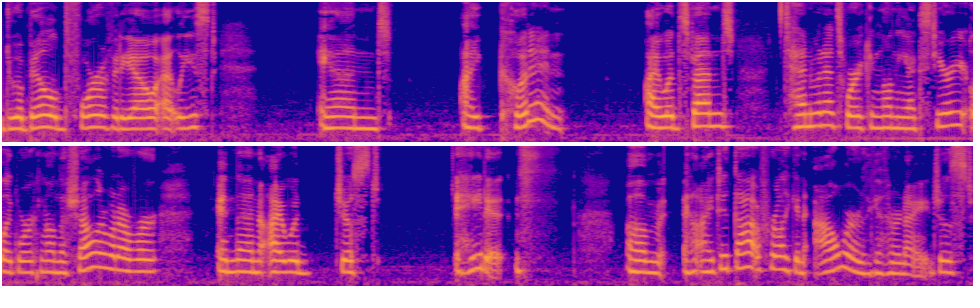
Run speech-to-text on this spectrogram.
do a build for a video at least. And I couldn't. I would spend 10 minutes working on the exterior like working on the shell or whatever and then I would just hate it. Um and I did that for like an hour the other night just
